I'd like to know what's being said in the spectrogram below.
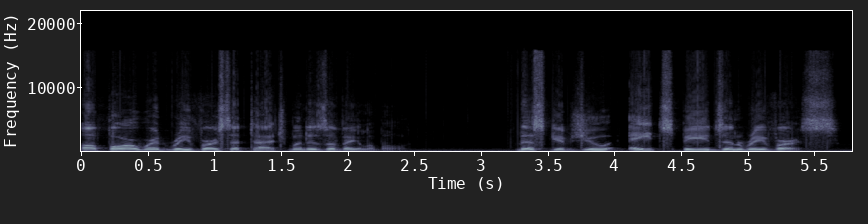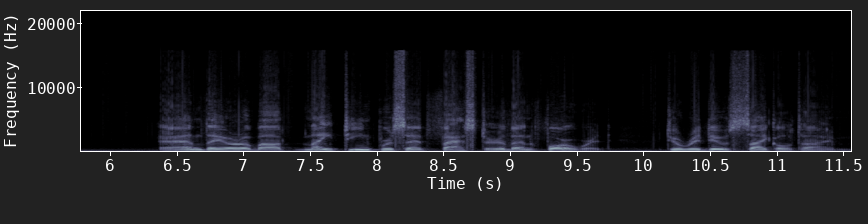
a forward reverse attachment is available. This gives you eight speeds in reverse, and they are about 19% faster than forward to reduce cycle time.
